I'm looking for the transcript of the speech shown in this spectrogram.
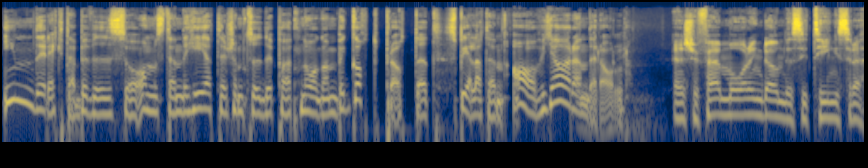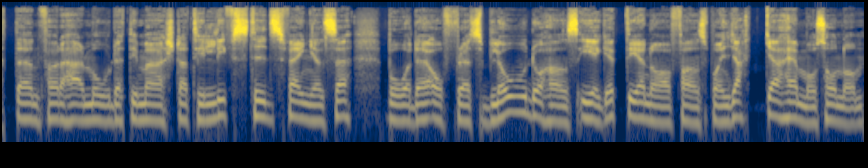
indirekta bevis och omständigheter som tyder på att någon begått brottet spelat en avgörande roll. En 25-åring dömdes i tingsrätten för det här mordet i Märsta till livstidsfängelse. Både offrets blod och hans eget DNA fanns på en jacka hemma hos honom.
